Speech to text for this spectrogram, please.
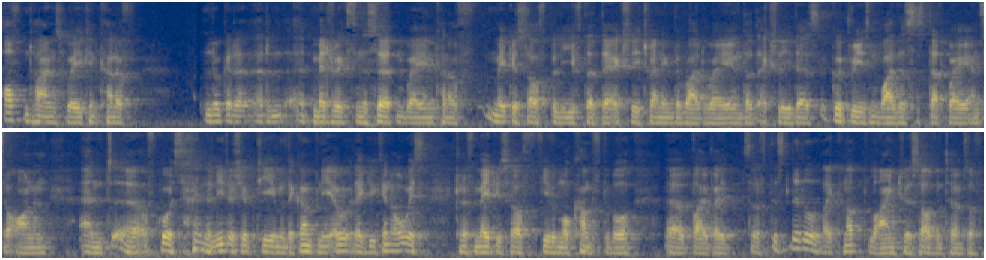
often times where you can kind of look at, a, at, an, at, metrics in a certain way and kind of make yourself believe that they're actually trending the right way and that actually there's a good reason why this is that way and so on. And and uh, of course in the leadership team and the company oh, like you can always kind of make yourself feel more comfortable uh, by by sort of this little like not lying to yourself in terms of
